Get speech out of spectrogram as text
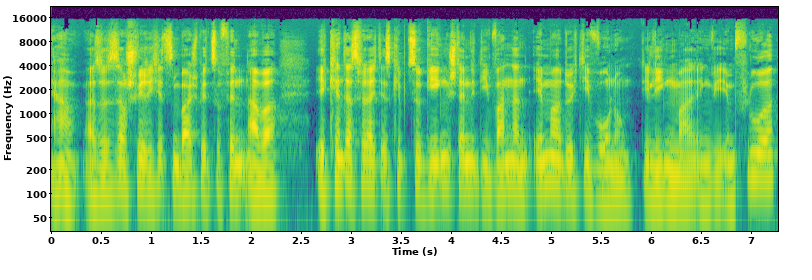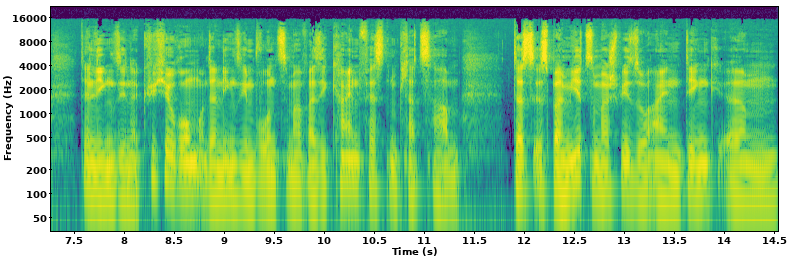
ja, also es ist auch schwierig, jetzt ein Beispiel zu finden, aber ihr kennt das vielleicht, es gibt so Gegenstände, die wandern immer durch die Wohnung. Die liegen mal irgendwie im Flur, dann liegen sie in der Küche rum und dann liegen sie im Wohnzimmer, weil sie keinen festen Platz haben. Das ist bei mir zum Beispiel so ein Ding, ähm,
